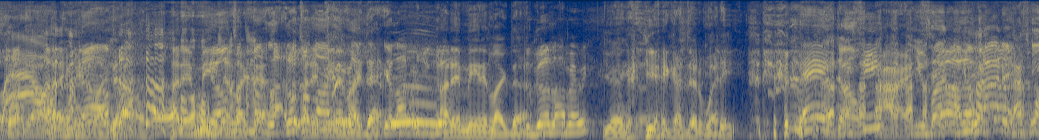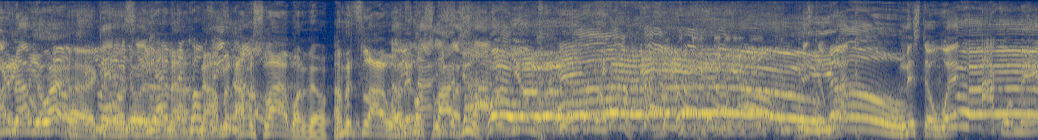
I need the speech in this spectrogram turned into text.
Wow. I didn't mean it like that. I didn't mean Yo, it don't like talk that. about- don't talk didn't mean it library like like that. that. Your library, you good? I didn't mean it like that. You good, library? You ain't got, you ain't got that wetty. Hey, Don't. see? All right, you right. You no, got it. That's why you they know. on your ass. All right, You come on, having- go you ahead. having a No, no, I'm conversation? gonna slide one though. I'm gonna slide No, one. they gonna not- slide you. Whoa, Yo. Mr. Wet, Mr. Wet, Aquaman,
